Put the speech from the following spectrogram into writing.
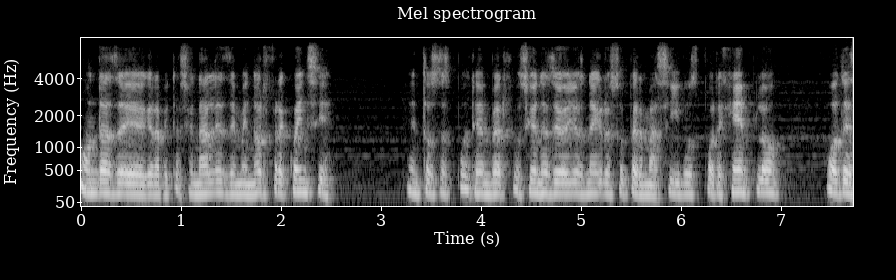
ondas de gravitacionales de menor frecuencia. Entonces podrían ver fusiones de hoyos negros supermasivos, por ejemplo, o de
